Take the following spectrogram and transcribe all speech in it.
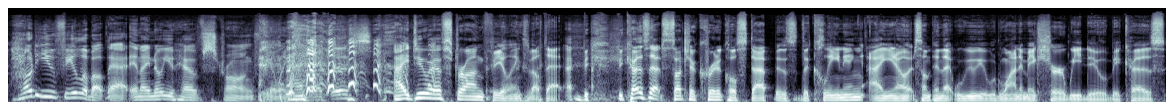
How do you feel about that? And I know you have strong feelings about this. I do have strong feelings about that Be- because that's such a critical step is the cleaning. I, you know, it's something that we would want to make sure we do because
